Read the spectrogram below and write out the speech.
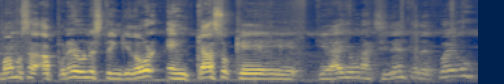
Vamos a, a poner un extinguidor en caso que, que haya un accidente de fuego.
